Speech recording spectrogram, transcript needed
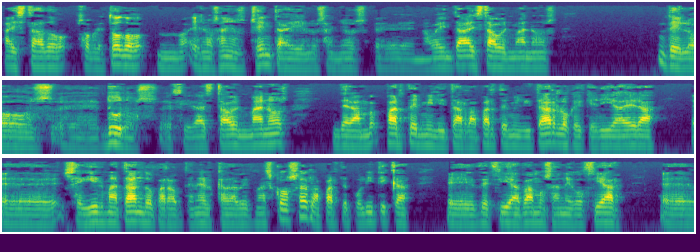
ha estado, sobre todo mm, en los años 80 y en los años eh, 90, ha estado en manos de los eh, duros, es decir, ha estado en manos de la parte militar. La parte militar lo que quería era eh, seguir matando para obtener cada vez más cosas. La parte política eh, decía vamos a negociar eh,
